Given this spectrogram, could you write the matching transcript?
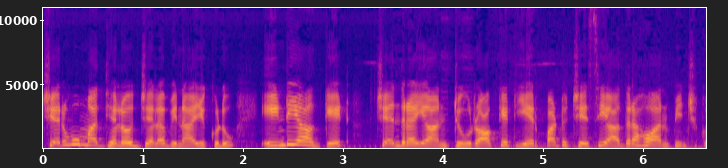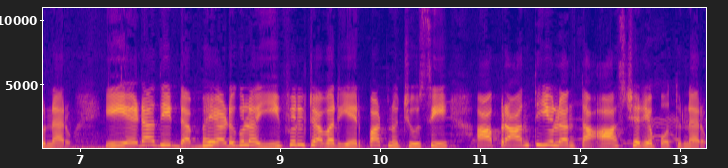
చెరువు మధ్యలో జల వినాయకుడు India gate Chandrayaan two rocket ఏర్పాటు చేసి అదరహో అనిపించుకున్నారు. ఈ ఏడాది డెబ్బై అడుగుల ఈఫిల్ టవర్ ఏర్పాటును చూసి ఆ ప్రాంతీయులంతా ఆశ్చర్యపోతున్నారు.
